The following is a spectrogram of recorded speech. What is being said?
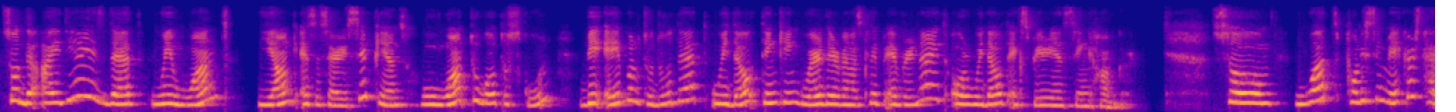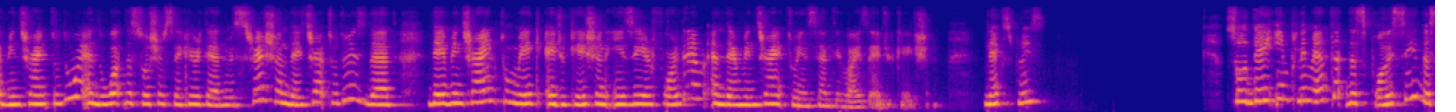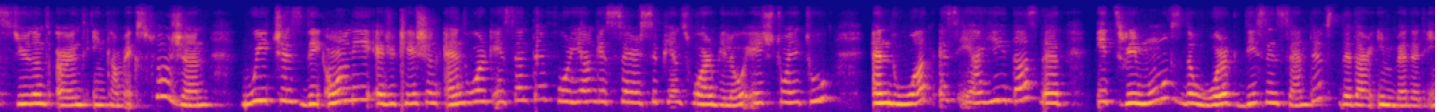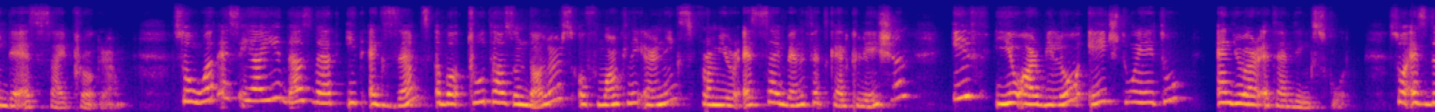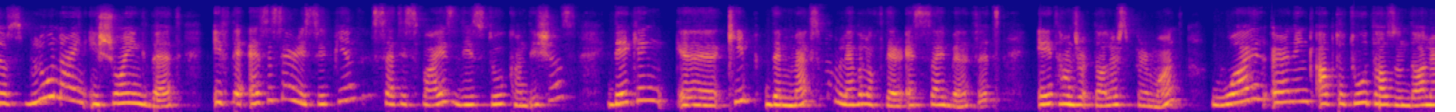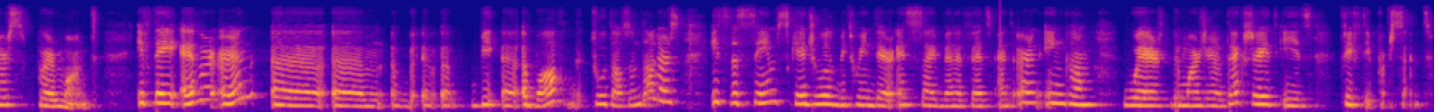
So the idea is that we want young SSI recipients who want to go to school be able to do that without thinking where they're going to sleep every night or without experiencing hunger. So what policymakers have been trying to do and what the Social Security Administration they try to do is that they've been trying to make education easier for them and they've been trying to incentivize education. Next, please. So they implemented this policy, the student earned income exclusion, which is the only education and work incentive for young SSI recipients who are below age 22. And what SEIE does that it removes the work disincentives that are embedded in the SSI program. So what SEIE does that it exempts about $2,000 of monthly earnings from your SSI benefit calculation if you are below age 22 and you are attending school. So as this blue line is showing that if the SSI recipient satisfies these two conditions, they can uh, keep the maximum level of their SSI benefits, $800 per month, while earning up to $2,000 per month. If they ever earn um, be, uh, above $2,000, it's the same schedule between their SSI benefits and earned income, where the marginal tax rate is 50%.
